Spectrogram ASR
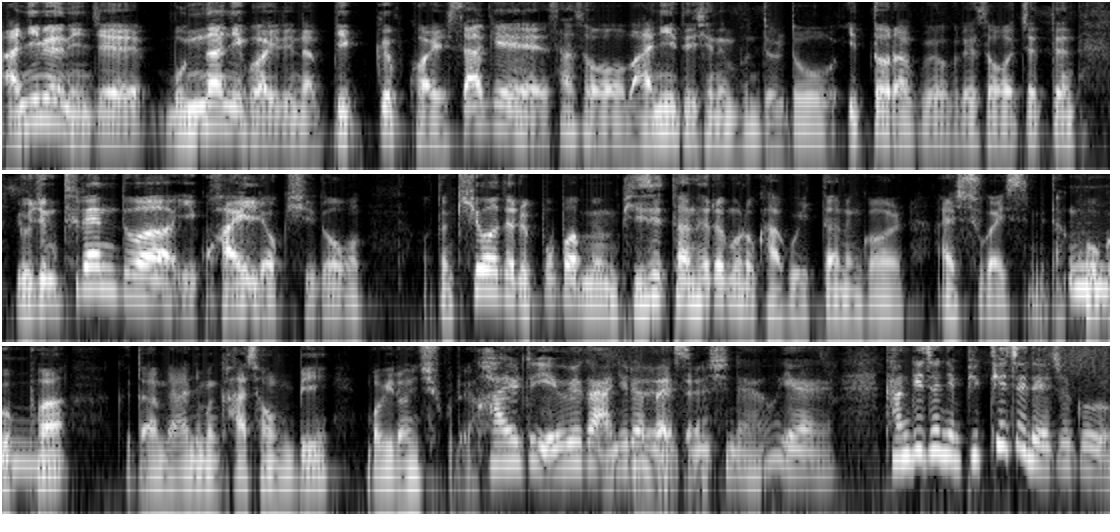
아니면 이제 못난이 과일이나 B급 과일 싸게 사서 많이 드시는 분들도 있더라고요. 그래서 어쨌든 요즘 트렌드와 이 과일 역시도 어떤 키워드를 뽑아보면 비슷한 흐름으로 가고 있다는 걸 알 수가 있습니다. 음. 고급화, 그 다음에 아니면 가성비, 뭐 이런 식으로요. 과일도 예외가 아니란 네, 말씀이시나요? 예. 강 기자님 빅퀴즈 내주고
